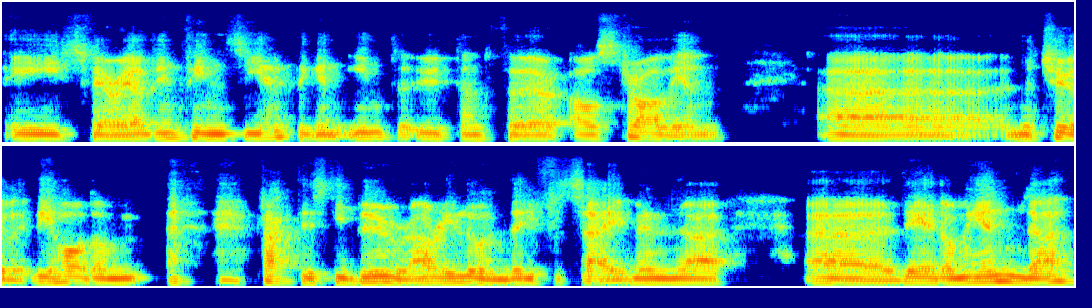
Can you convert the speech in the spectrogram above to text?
i Sverige. Den finns egentligen inte utanför Australien. Uh, naturligt. Vi har dem faktiskt i burar i Lund i och för sig, men uh, uh, det är de enda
